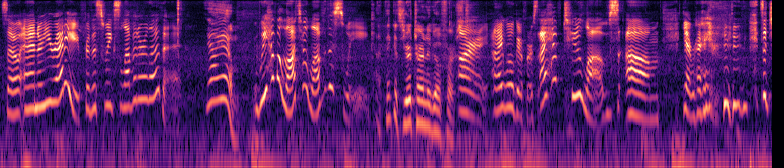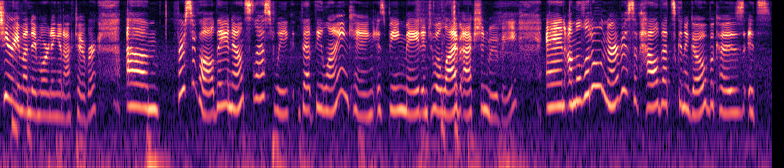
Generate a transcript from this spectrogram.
So, and are you ready for this week's Love It or Loathe It? Yeah, I am. We have a lot to love this week. I think it's your turn to go first. All right, I will go first. I have two loves. Um, yeah, right. it's a cheery Monday morning in October. Um, first of all, they announced last week that The Lion King is being made into a live action movie, and I'm a little nervous of how that's going to go because it's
